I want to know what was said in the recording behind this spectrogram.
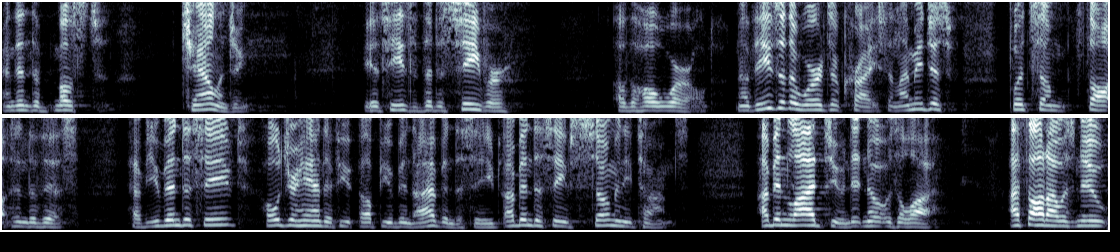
And then the most challenging is he's the deceiver of the whole world. Now, these are the words of Christ. And let me just put some thought into this. Have you been deceived? Hold your hand if you up you've been I've been deceived. I've been deceived so many times. I've been lied to and didn't know it was a lie. I thought I was new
